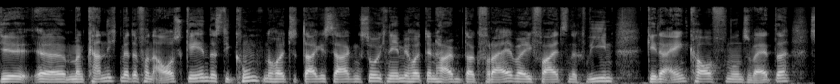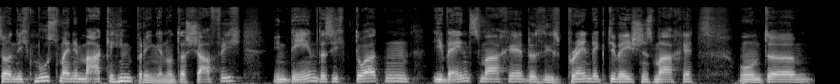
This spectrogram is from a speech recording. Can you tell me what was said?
Die, äh, man kann nicht mehr davon ausgehen, dass die Kunden heutzutage sagen, so, ich nehme heute einen halben Tag frei, weil ich fahre jetzt nach Wien, gehe da einkaufen und so weiter, sondern ich muss meine Marke hinbringen. Und das schaffe ich, indem, dass ich dort Events mache, dass ich Brand Activations mache und ähm,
